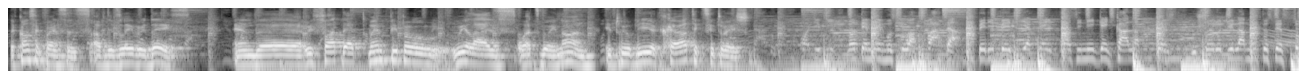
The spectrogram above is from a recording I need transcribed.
the consequences of the slavery days. And uh, we thought that when people realize what's going on, it will be a chaotic situation. Pode vir, não tememos sua farda. Periferia tem voz e ninguém cala, pois o choro de lamento cessou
